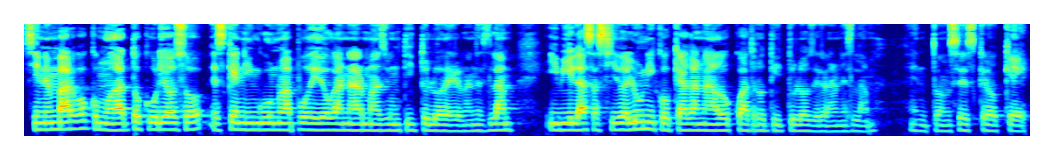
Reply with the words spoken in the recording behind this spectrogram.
Sin embargo, como dato curioso, es que ninguno ha podido ganar más de un título de Grand Slam y Vilas ha sido el único que ha ganado cuatro títulos de Grand Slam. Entonces creo que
